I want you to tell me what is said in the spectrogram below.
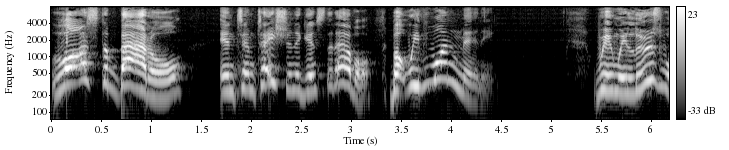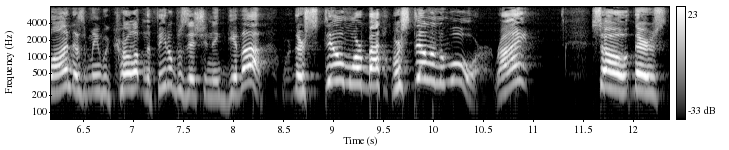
lost a battle in temptation against the devil. But we've won many. When we lose one, doesn't mean we curl up in the fetal position and give up. There's still more, we're still in the war, right? So there's,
